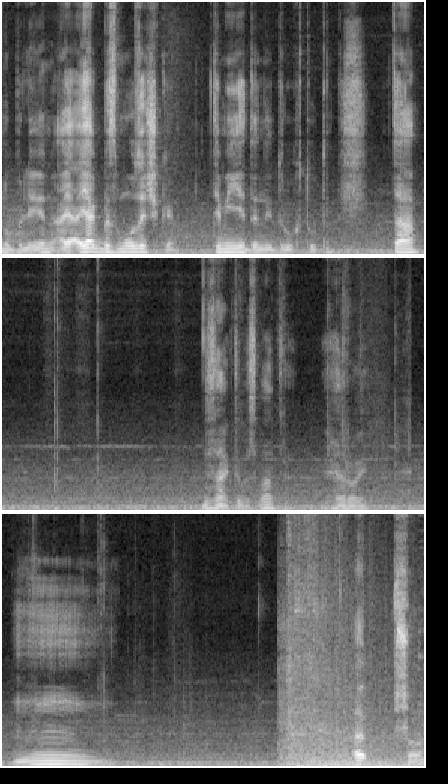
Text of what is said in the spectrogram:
Ну блін, а як без музички? Ти мій єдиний друг тут. Та. Не знаю, як тебе звати. Герой. Ммм. Е, що?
